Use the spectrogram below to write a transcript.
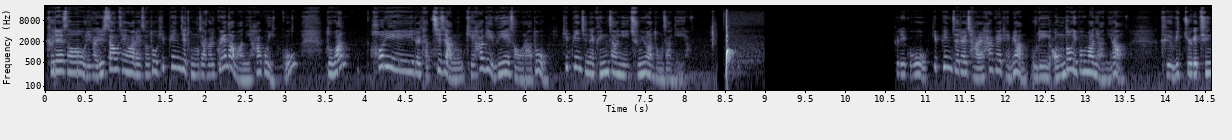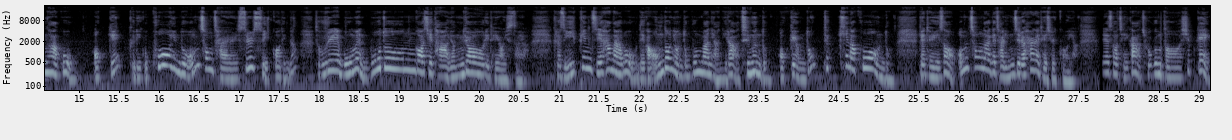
그래서 우리가 일상생활에서도 힙힌지 동작을 꽤나 많이 하고 있고 또한 허리를 다치지 않게 하기 위해서라도 힙힌지는 굉장히 중요한 동작이에요. 그리고 힙힌지를 잘 하게 되면 우리 엉덩이뿐만이 아니라 그 위쪽에 등하고 어깨 그리고 코어 힘도 엄청 잘 쓸 수 있거든요. 그래서 우리의 몸은 모든 것이 다 연결이 되어 있어요. 그래서 이 핀지 하나로 내가 엉덩이 운동뿐만이 아니라 등 운동, 어깨 운동, 특히나 코어 운동에 대해서 엄청나게 잘 인지를 하게 되실 거예요. 그래서 제가 조금 더 쉽게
